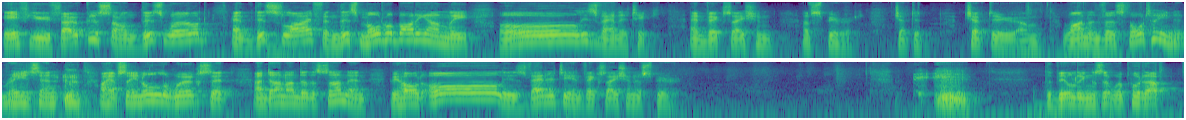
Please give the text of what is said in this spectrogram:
If you focus on this world and this life and this mortal body only, all is vanity and vexation of spirit. Chapter chapter um, 1 and verse 14 it reads and i have seen all the works that are done under the sun and behold all is vanity and vexation of spirit The buildings that were put up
